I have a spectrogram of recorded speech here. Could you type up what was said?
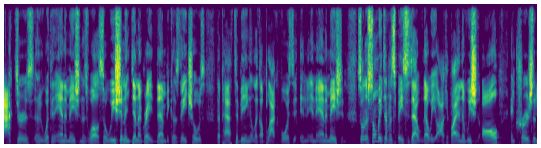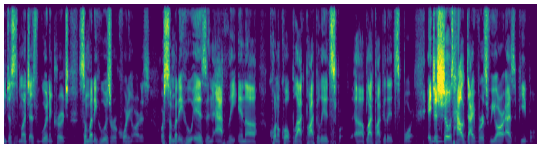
actors within animation as well. So we shouldn't denigrate them because they chose the path to being like a black voice in, in animation. So there's so many different spaces that, that we occupy and that we should all encourage them just as much as we would encourage somebody who is a recording artist or somebody who is an athlete in a quote unquote black populated sport, uh, black populated sport. It just shows how diverse we are as a people.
